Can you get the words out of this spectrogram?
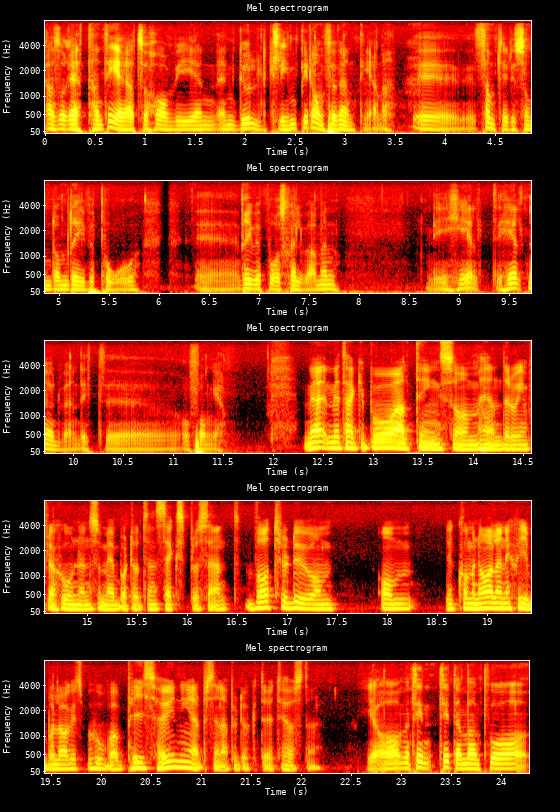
alltså rätt hanterat så har vi en, en guldklimp i de förväntningarna. Eh, samtidigt som de driver på, eh, driver på oss själva. Men det är helt, helt nödvändigt eh, att fånga. Med, med tanke på allting som händer och inflationen som är bortåt en 6 vad tror du om, om det kommunala energibolagets behov av prishöjningar på sina produkter till hösten? Ja, men tittar man på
